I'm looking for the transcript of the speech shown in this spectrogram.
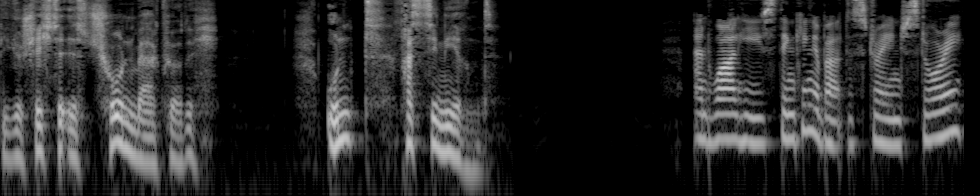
Die Geschichte ist schon merkwürdig und faszinierend. And while he's thinking about the strange story,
